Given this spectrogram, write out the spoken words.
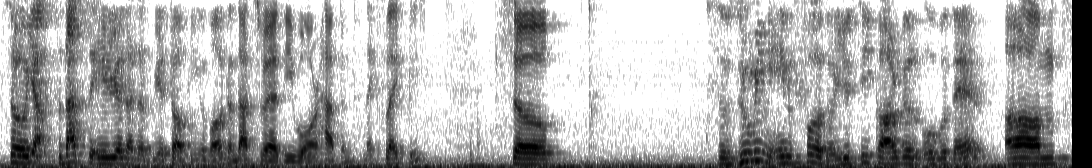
so yeah, so that's the area that we are talking about, and that's where the war happened. Next slide, please. So, so zooming in further, you see Kargil over there, um,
